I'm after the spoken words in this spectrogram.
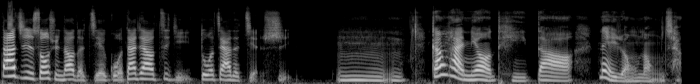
大家即使搜寻到的结果，大家要自己多加的检视。嗯嗯，刚才你有提到内容农场，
